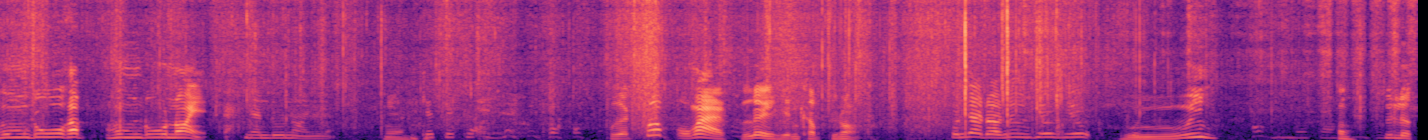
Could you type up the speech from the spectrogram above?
หุมดูครับ หุมดูหน่อยเงินดูหน่อยนี่แหละเนี่ย เก็บเก็บเก็บเปิดปุ๊บออกมาเลยเห็นครับพี่น้องคนจะดอกหนึงหิวหิวอุ้ยโอ้คือเลือก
